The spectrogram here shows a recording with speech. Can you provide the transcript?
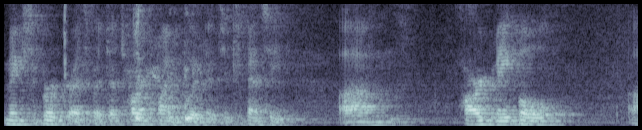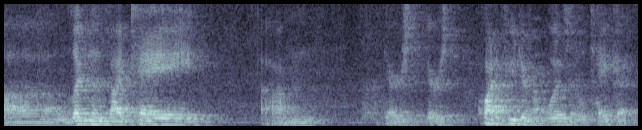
makes the bird threads, but that's hard to find wood, and it's expensive. Um, hard maple, uh, lignum vitae, um, there's, there's quite a few different woods that'll take a,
